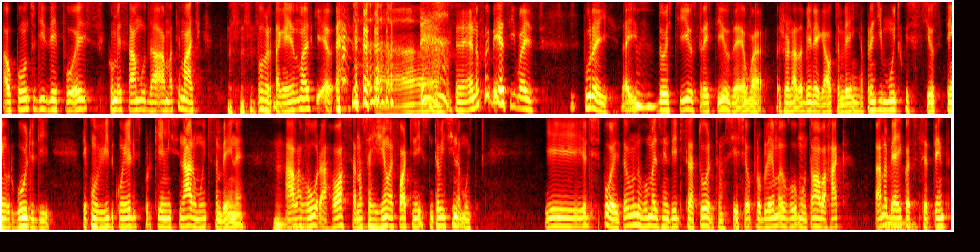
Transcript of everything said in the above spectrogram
Ao ponto de depois começar a mudar a matemática. Porra, tá ganhando mais que eu. Ah, É, não foi bem assim, mas por aí. Daí, dois tios, três tios, né? Uma jornada bem legal também. Aprendi muito com esses tios, tenho orgulho de ter convivido com eles, porque me ensinaram muito também, né? A lavoura, a roça, a nossa região é forte nisso, então ensina muito. E eu disse, pô, então eu não vou mais vender de trator, então se esse é o problema, eu vou montar uma barraca lá na BR-470,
